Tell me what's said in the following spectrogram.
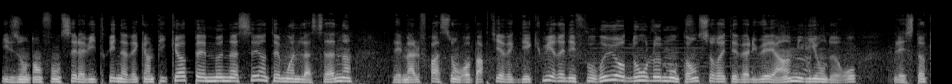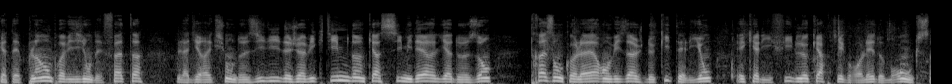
Ils ont enfoncé la vitrine avec un pick-up et menacé un témoin de la scène. Les malfrats sont repartis avec des cuirs et des fourrures dont le montant serait évalué à 1 million d'euros. Les stocks étaient pleins en prévision des fêtes. La direction de Zilli, déjà victime d'un cas similaire il y a deux ans, très en colère, envisage de quitter Lyon et qualifie le quartier Grolet de Bronx.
